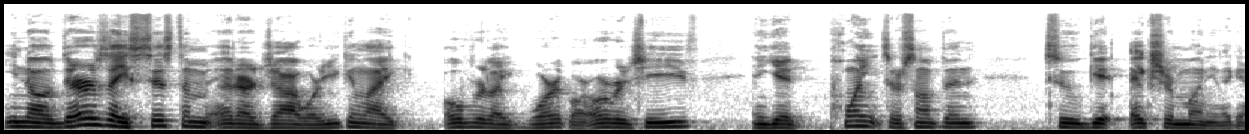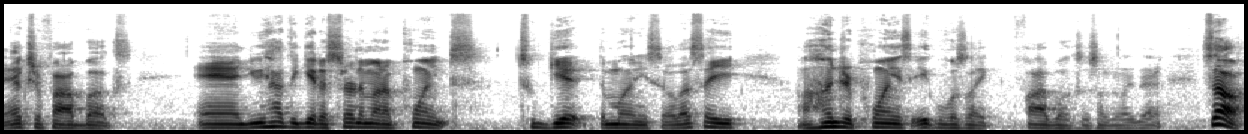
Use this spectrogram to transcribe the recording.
you know there's a system at our job where you can like over like work or overachieve and get points or something to get extra money, like an extra five bucks. And you have to get a certain amount of points to get the money. So let's say hundred points equals like five bucks or something like that. So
